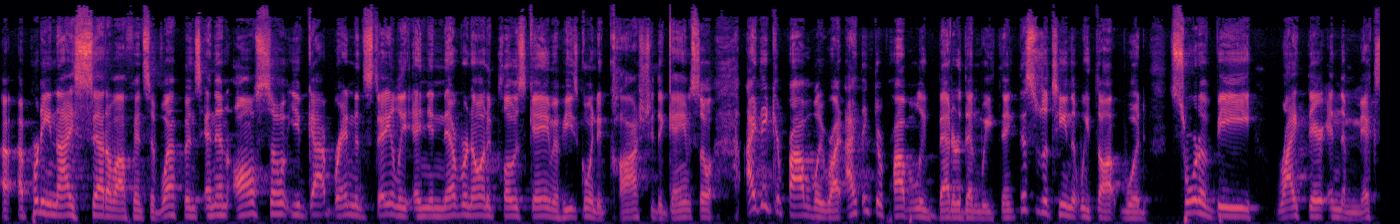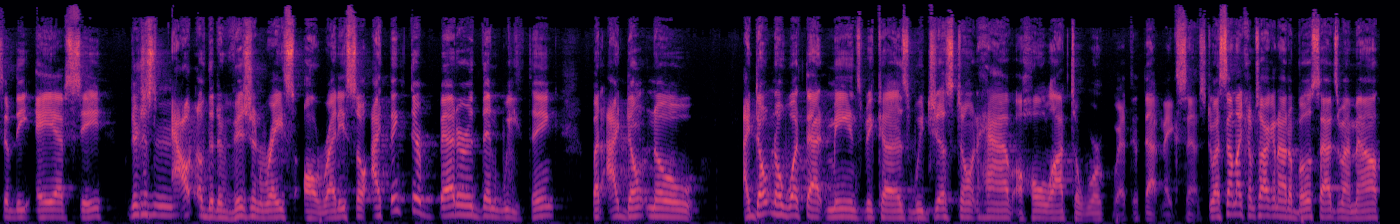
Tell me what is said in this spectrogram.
a, a pretty nice set of offensive weapons. And then also you've got Brandon Staley, and you never know in a close game if he's going to cost you the game. So I think you're probably right. I think they're probably better than we think. This was a team that we thought would sort of be right there in the mix of the AFC. They're just mm-hmm. out of the division race already. So I think they're better than we think, but I don't know. I don't know what that means because we just don't have a whole lot to work with, if that makes sense. Do I sound like I'm talking out of both sides of my mouth?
